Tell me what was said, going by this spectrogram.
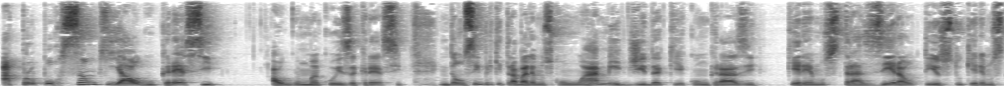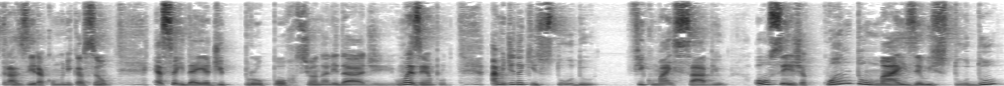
A proporção que algo cresce, alguma coisa cresce. Então, sempre que trabalhamos com a medida que com crase, queremos trazer ao texto, queremos trazer à comunicação essa ideia de proporcionalidade. Um exemplo: à medida que estudo, fico mais sábio. Ou seja, quanto mais eu estudo,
